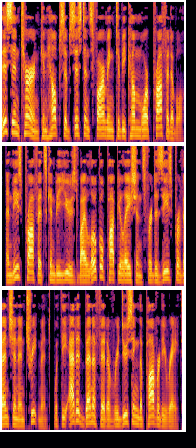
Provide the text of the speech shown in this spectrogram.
This in turn can help subsistence farming to become more profitable, and these profits can be used by local populations for disease prevention and treatment, with the added benefit of reducing the poverty rate.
